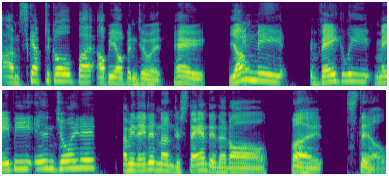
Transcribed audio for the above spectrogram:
I'm skeptical, but I'll be open to it. Hey, young me vaguely maybe enjoyed it. I mean, they didn't understand it at all, but still,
